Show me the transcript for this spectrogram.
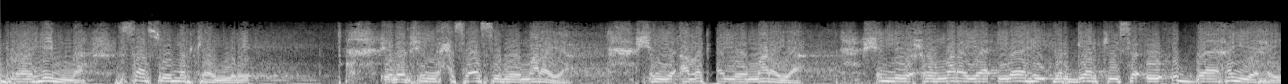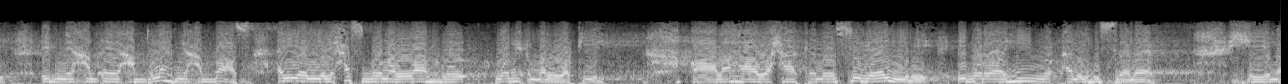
ibraahiimna saasuu markaa yidhi idan xilli xasaasi buu marayaa xilli adag ayuu marayaa xilli wuxuu marayaa ilaahay gargaarkiisa uu u baahan yahay. Cabdulahi bni cabbaas ayaa yidhi xasbuna allahu wa nicma alwakiil qaalahaa waxaa kaloo sidaa yidhi ibraahiimu calayhi asalaam xiina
